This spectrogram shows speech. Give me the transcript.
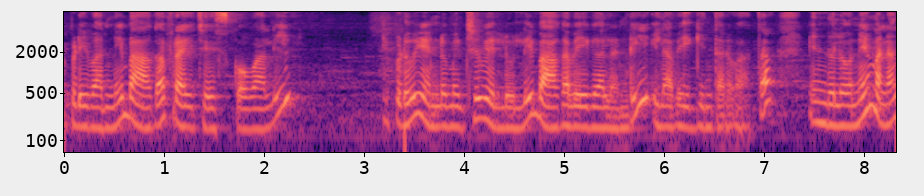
ఇప్పుడు ఇవన్నీ బాగా ఫ్రై చేసుకోవాలి. ఇప్పుడు ఎండుమిర్చి వెల్లుల్లి బాగా వేగాలండి. ఇలా వేగిన తర్వాత ఇందులోనే మనం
